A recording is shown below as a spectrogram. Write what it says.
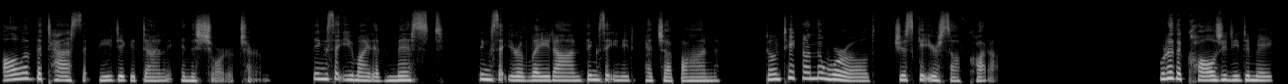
all of the tasks that need to get done in the shorter term. Things that you might have missed, things that you're late on, things that you need to catch up on. Don't take on the world, just get yourself caught up. What are the calls you need to make,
